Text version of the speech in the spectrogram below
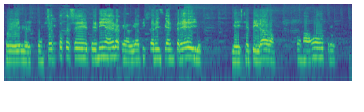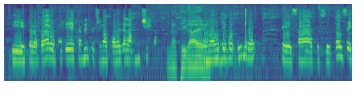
pues el concepto que se tenía era que había diferencias entre ellos y ahí se tiraban unos a otros, y, pero claro, no directamente, sino a través de la música. La tiradera. Una música costumbre, exacto. Entonces,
